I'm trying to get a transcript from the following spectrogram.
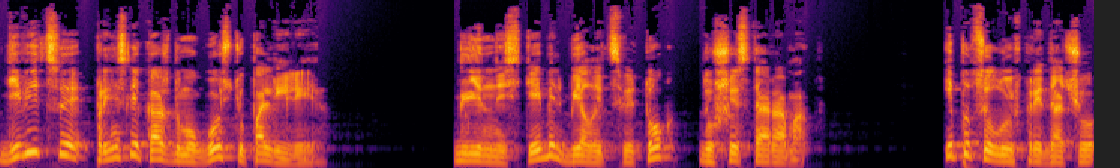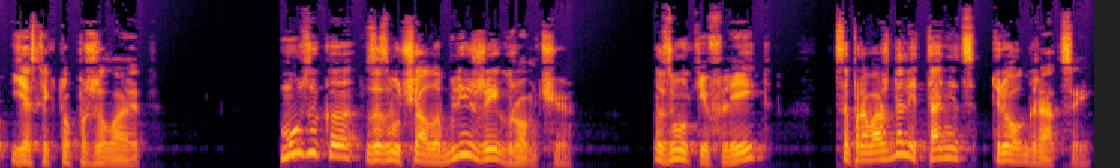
Девицы принесли каждому гостю по лилии. Длинный стебель, белый цветок, душистый аромат. И поцелуй в придачу, если кто пожелает. Музыка зазвучала ближе и громче. Звуки флейт сопровождали танец трех граций.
